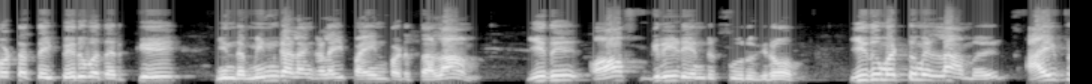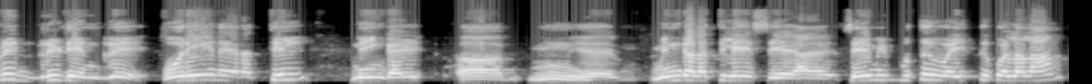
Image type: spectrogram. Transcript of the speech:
ஓட்டத்தை பெறுவதற்கு இந்த மின்கலங்களை பயன்படுத்தலாம். இது ஆஃப் கிரிட் என்று கூறுகிறோம். இது மட்டும் இல்லாமல் ஹைபிரிட் கிரிட் என்று ஒரே நேரத்தில் நீங்கள் மின்கலத்திலே சே- சேமிப்புத்து வைத்துக் கொள்ளலாம்.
